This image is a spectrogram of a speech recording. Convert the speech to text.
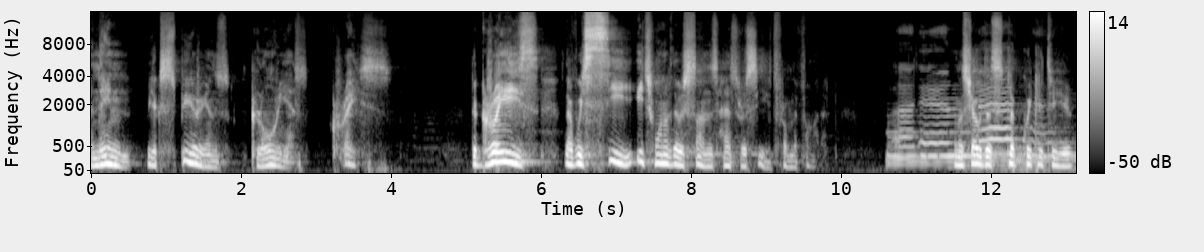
And then we experience glorious grace. The grace that we see each one of those sons has received from the Father. I'm going to show this clip quickly to you.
